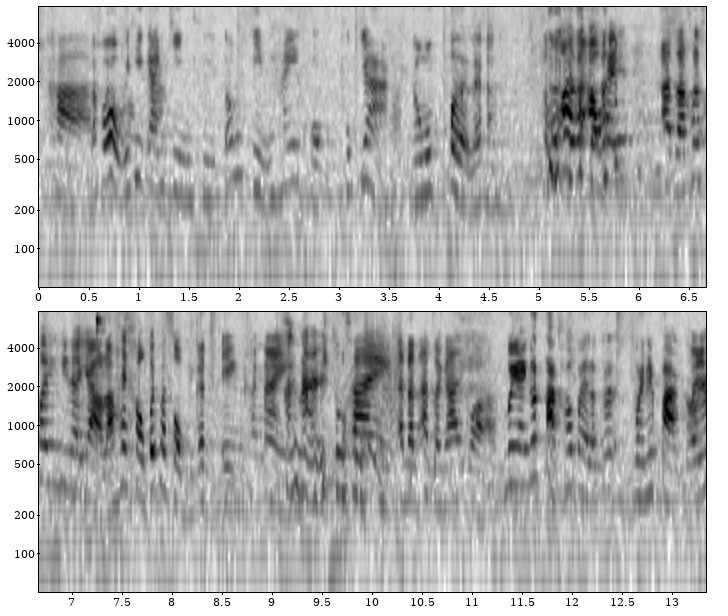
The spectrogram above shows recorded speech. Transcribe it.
ค่ะ ค่ะ แล้วเขาบอกวิธีการกินคือต้องกินให้ครบทุกอย่างน้องมุกเปิดเลยค่ะแล้วก็อาจจะเอาให้ อาจจะค่อยๆทีละอย่างแล้วให้เขาไปผสมกันเองข้างใน ข้างในใช่ อันนั้นอาจจะง่ายกว่า ไม่งั้นก็ตักเข้าไปแล้วก็ไว้ในปากก่อนไว้ใน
